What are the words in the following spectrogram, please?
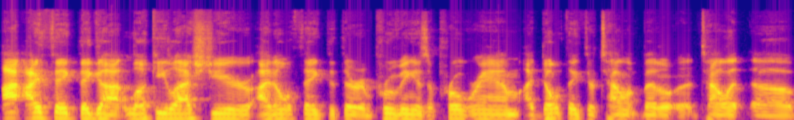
I, I think they got lucky last year. I don't think that they're improving as a program. I don't think their talent better talent uh, uh,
